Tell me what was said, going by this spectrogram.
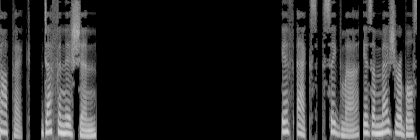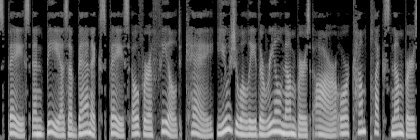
Topic: Definition If X, sigma is a measurable space and B is a Banach space over a field K usually the real numbers R or complex numbers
